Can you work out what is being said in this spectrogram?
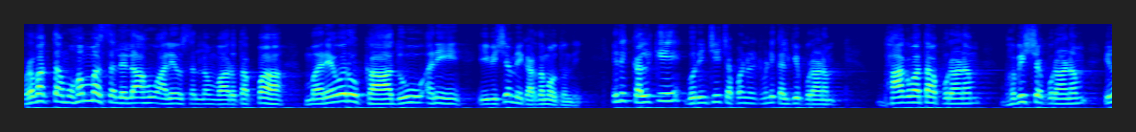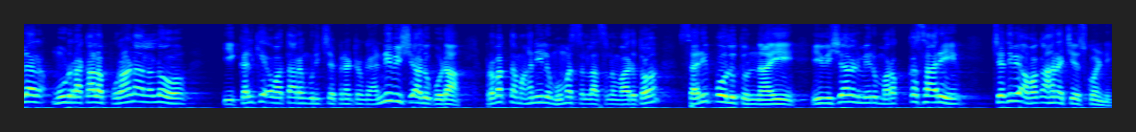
ప్రవక్త ముహమ్మద్ సల్లెలాహు అలే వసల్లం వారు తప్ప మరెవరు కాదు అని ఈ విషయం మీకు అర్థమవుతుంది. ఇది కల్కి గురించి చెప్పినటువంటి కల్కి పురాణం భాగవత పురాణం భవిష్య పురాణం ఇలా మూడు రకాల పురాణాలలో ఈ కల్కి అవతారం గురించి చెప్పినటువంటి అన్ని విషయాలు కూడా ప్రవక్త మహనీయులు ముహమ్మద్ సల్లాహం వారితో సరిపోలుతున్నాయి. ఈ విషయాలను మీరు మరొక్కసారి చదివి అవగాహన చేసుకోండి.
